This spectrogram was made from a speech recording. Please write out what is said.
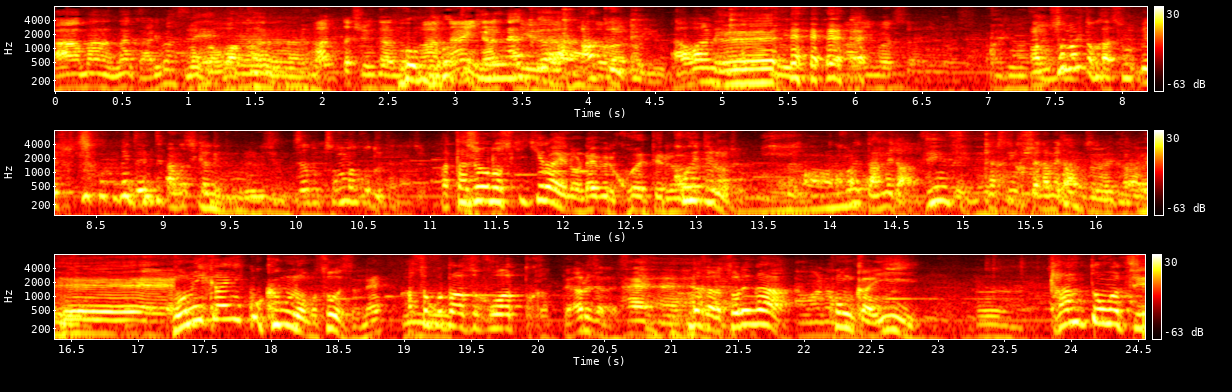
ああまあなんかありますね。なんかわかる。うん。会った瞬間あないなっていう。的になんか悪意というか。合わねえなっていうありますあります。あります。あのその人がその別に普通に全然話しかけてくれるしそそんなことじゃないですよ。あ多少の好き嫌いのレベル超えてる。超えてるんですよ。これダメだ。前世でキャスティングしちゃダメだ。あったんじゃないかな。へえ飲み会1個組むのもそうですよね、あそことあそこはとかってあるじゃないですか、はいはいはいだからそれが今回うん。担当が違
